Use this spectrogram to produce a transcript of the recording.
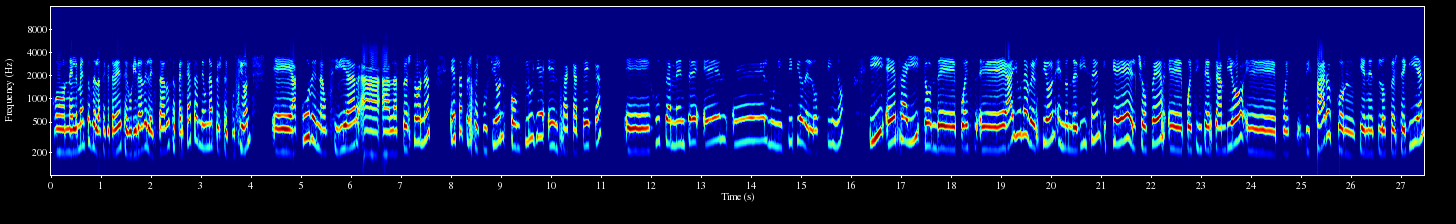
con elementos de la Secretaría de Seguridad del Estado, se percatan de una persecución, eh, acuden a auxiliar a, a las personas. Esta persecución concluye en Zacatecas, eh, justamente en el municipio de Los Pinos y es ahí donde pues eh, hay una versión en donde dicen que el chofer eh, pues intercambió eh, pues disparos con quienes los perseguían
